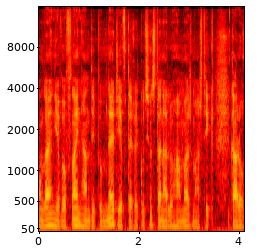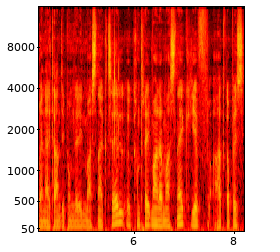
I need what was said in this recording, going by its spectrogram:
on-line եւ off-line հանդիպումներ եւ տեղեկություն ստանալու համար մարդիկ կարող են այդ հանդիպումներին մասնակցել։ Խնդրեի մանրամասնեք եւ հատկապես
